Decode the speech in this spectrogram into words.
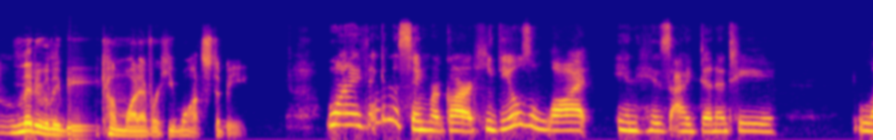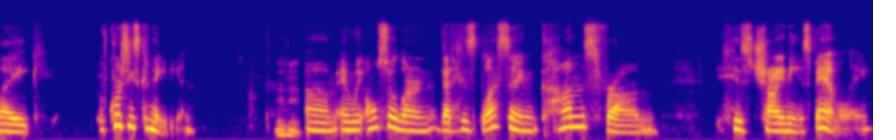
literally become whatever he wants to be. Well, and I think in the same regard, he deals a lot in his identity. Like, of course, he's Canadian. Mhm. Um, and we also learn that his blessing comes from his Chinese family.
